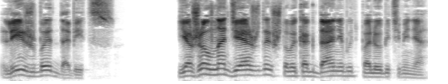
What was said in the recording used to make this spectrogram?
лишь бы добиться. Я жил надеждой, что вы когда-нибудь полюбите меня.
